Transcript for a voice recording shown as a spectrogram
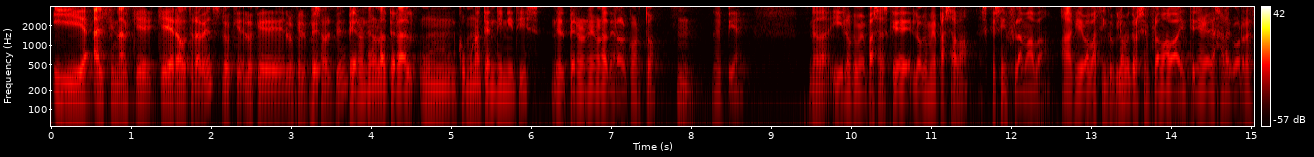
¿Y al final qué, qué era otra vez? ¿Lo que, lo que, lo que le pasaba al pie? Peroneo lateral, un, como una tendinitis del peroneo lateral corto Hmm. del pie. Nada, y lo que me pasa es que lo que me pasaba es que se inflamaba. A la que llevaba 5 kilómetros se inflamaba y tenía que dejar de correr.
